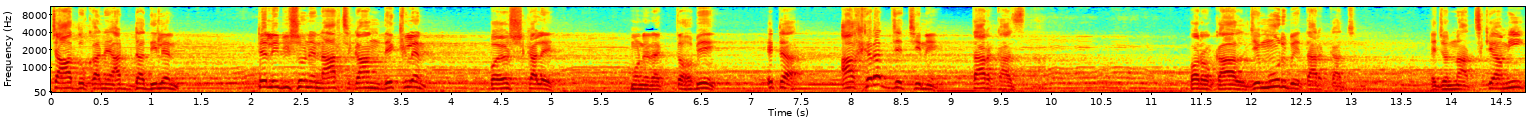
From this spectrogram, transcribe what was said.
চা দোকানে আড্ডা দিলেন, টেলিভিশনে নাচ গান দেখলেন, বয়সকালে মনে রাখতে হবে, এটা আখেরাত যে চিনে তার কাজ না। পরকাল যে মরবে তার কাজ না। এজন্য আজকে আমি,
